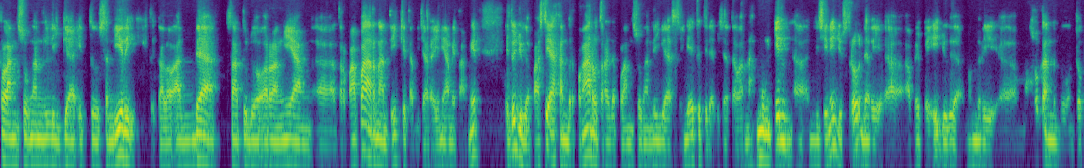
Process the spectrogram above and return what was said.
kelangsungan liga itu sendiri. Gitu. Kalau ada satu dua orang yang uh, terpapar nanti kita bicara ini amit-amit, itu juga pasti akan berpengaruh terhadap kelangsungan liga sehingga itu tidak bisa tawar. Nah mungkin uh, di sini justru dari uh, APPI juga memberi uh, masukan tentu untuk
